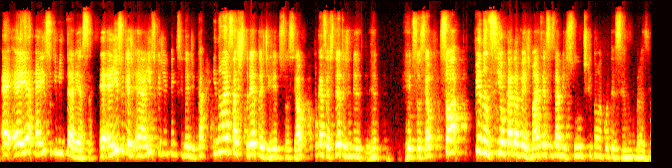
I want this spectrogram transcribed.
É, é, é isso que me interessa. É, é, isso que, é a isso que a gente tem que se dedicar, e não essas tretas de rede social, porque essas tretas de rede social só financiam cada vez mais esses absurdos que estão acontecendo no Brasil.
